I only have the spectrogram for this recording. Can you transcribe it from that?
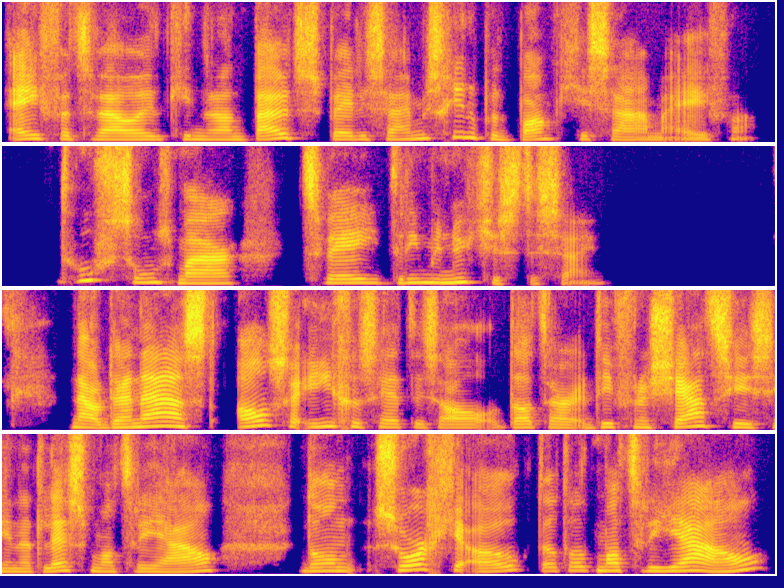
Even terwijl de kinderen aan het buitenspelen zijn, misschien op het bankje samen even. Het hoeft soms maar twee, drie minuutjes te zijn. Nou, daarnaast, als er ingezet is al dat er differentiatie is in het lesmateriaal, dan zorg je ook dat dat materiaal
